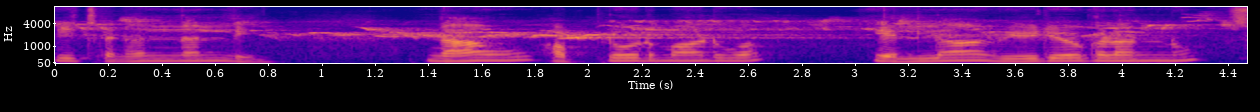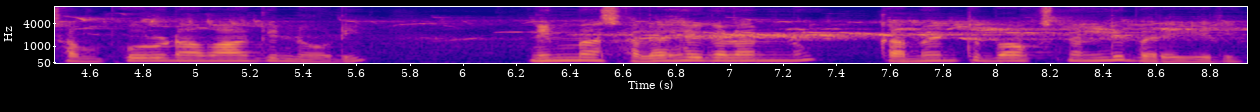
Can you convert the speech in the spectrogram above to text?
ಈ ಚಾನಲ್ನಲ್ಲಿ ನಾವು ಅಪ್ಲೋಡ್ ಮಾಡುವ ಎಲ್ಲ ವಿಡಿಯೋಗಳನ್ನು ಸಂಪೂರ್ಣವಾಗಿ ನೋಡಿ, ನಿಮ್ಮ ಸಲಹೆಗಳನ್ನು ಕಮೆಂಟ್ ಬಾಕ್ಸ್ನಲ್ಲಿ ಬರೆಯಿರಿ.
